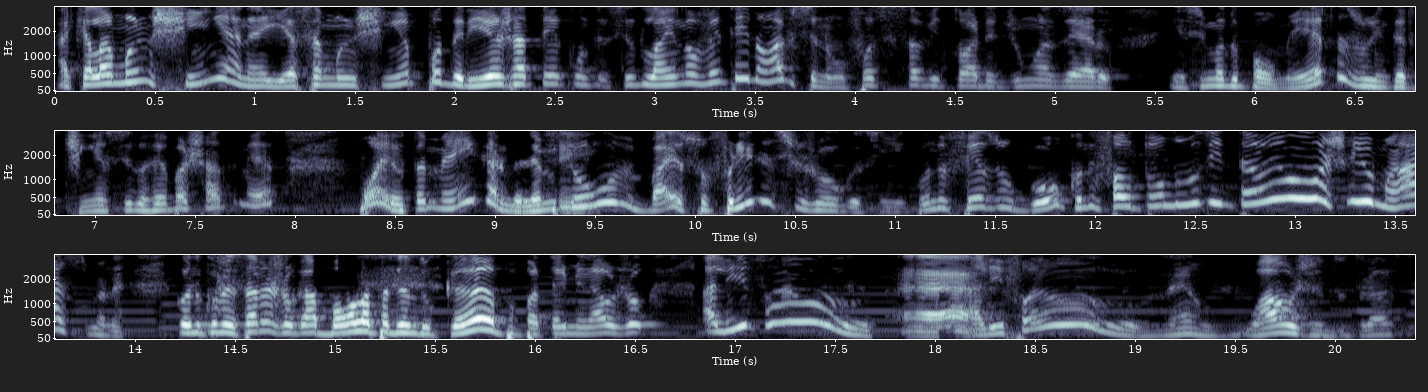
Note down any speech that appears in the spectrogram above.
aquela manchinha, né? E essa manchinha poderia já ter acontecido lá em 99. Se não fosse essa vitória de 1 a 0 em cima do Palmeiras, o Inter tinha sido rebaixado mesmo. Pô, eu também, cara. Me lembro Sim. que eu, bah, eu sofri nesse jogo, assim. Quando fez o gol, quando faltou luz, então eu achei o máximo, né? Quando começaram a jogar bola para dentro do campo, para terminar o jogo. Ali foi o. É. Ali foi o, né, o auge do troço.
